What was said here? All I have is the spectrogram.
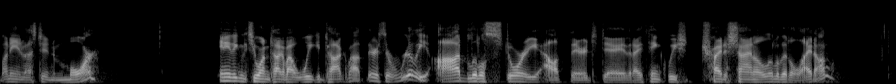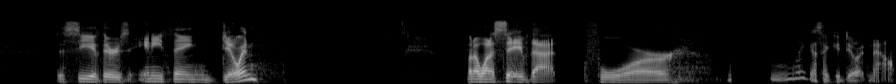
money, investing, and more. Anything that you want to talk about, we can talk about. There's a really odd little story out there today that I think we should try to shine a little bit of light on to see if there's anything doing. But I want to save that for, I guess I could do it now.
